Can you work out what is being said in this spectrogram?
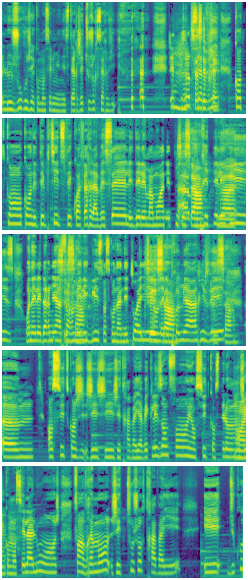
le jour où j'ai commencé le ministère, j'ai toujours servi. j'ai mhm, toujours servi. Vrai. Quand, quand, quand on était petite, c'était quoi faire la vaisselle, aider les mamans à, à, prêter l'église. On est les derniers à fermer l'église parce qu'on a nettoyé, on est les premiers à arriver. Euh, ensuite, quand j'ai travaillé avec les enfants et ensuite quand c'était le moment, j'ai commencé la louange. Enfin, vraiment, j'ai toujours travaillé. Et du coup,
